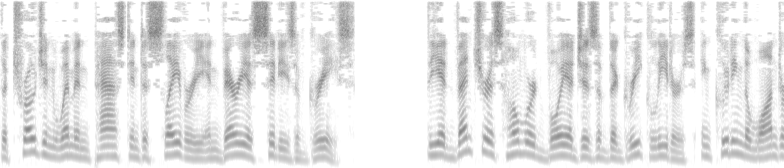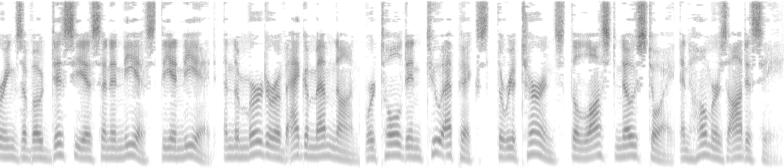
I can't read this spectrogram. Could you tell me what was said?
the Trojan women passed into slavery in various cities of Greece. The adventurous homeward voyages of the Greek leaders including the wanderings of Odysseus and Aeneas the Aeneid, and the murder of Agamemnon were told in two epics, the Returns the Lost Nostoi and Homer's Odyssey.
